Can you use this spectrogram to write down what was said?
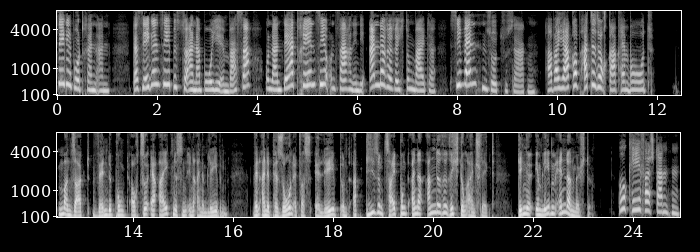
Segelbootrennen an. Da segeln sie bis zu einer Boje im Wasser und an der drehen sie und fahren in die andere Richtung weiter. Sie wenden sozusagen. Aber Jakob hatte doch gar kein Boot. Man sagt Wendepunkt auch zu Ereignissen in einem Leben. Wenn eine Person etwas erlebt und ab diesem Zeitpunkt eine andere Richtung einschlägt, Dinge im Leben ändern möchte. Okay, verstanden.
